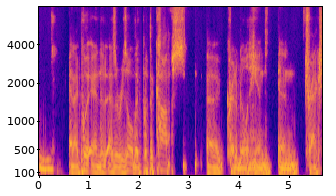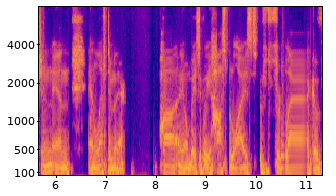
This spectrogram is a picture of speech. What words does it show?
And I put, and as a result, I put the cops' uh, credibility and and traction, and and left him there uh, you know, basically hospitalized for lack of,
